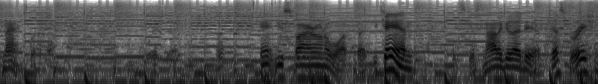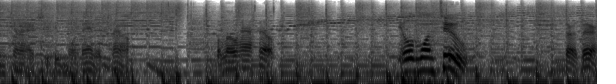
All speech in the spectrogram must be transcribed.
Smack Can't use fire on a water but You can, it's just not a good idea. Desperation gonna actually do more damage now. Below half health. The old one too. Start there.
